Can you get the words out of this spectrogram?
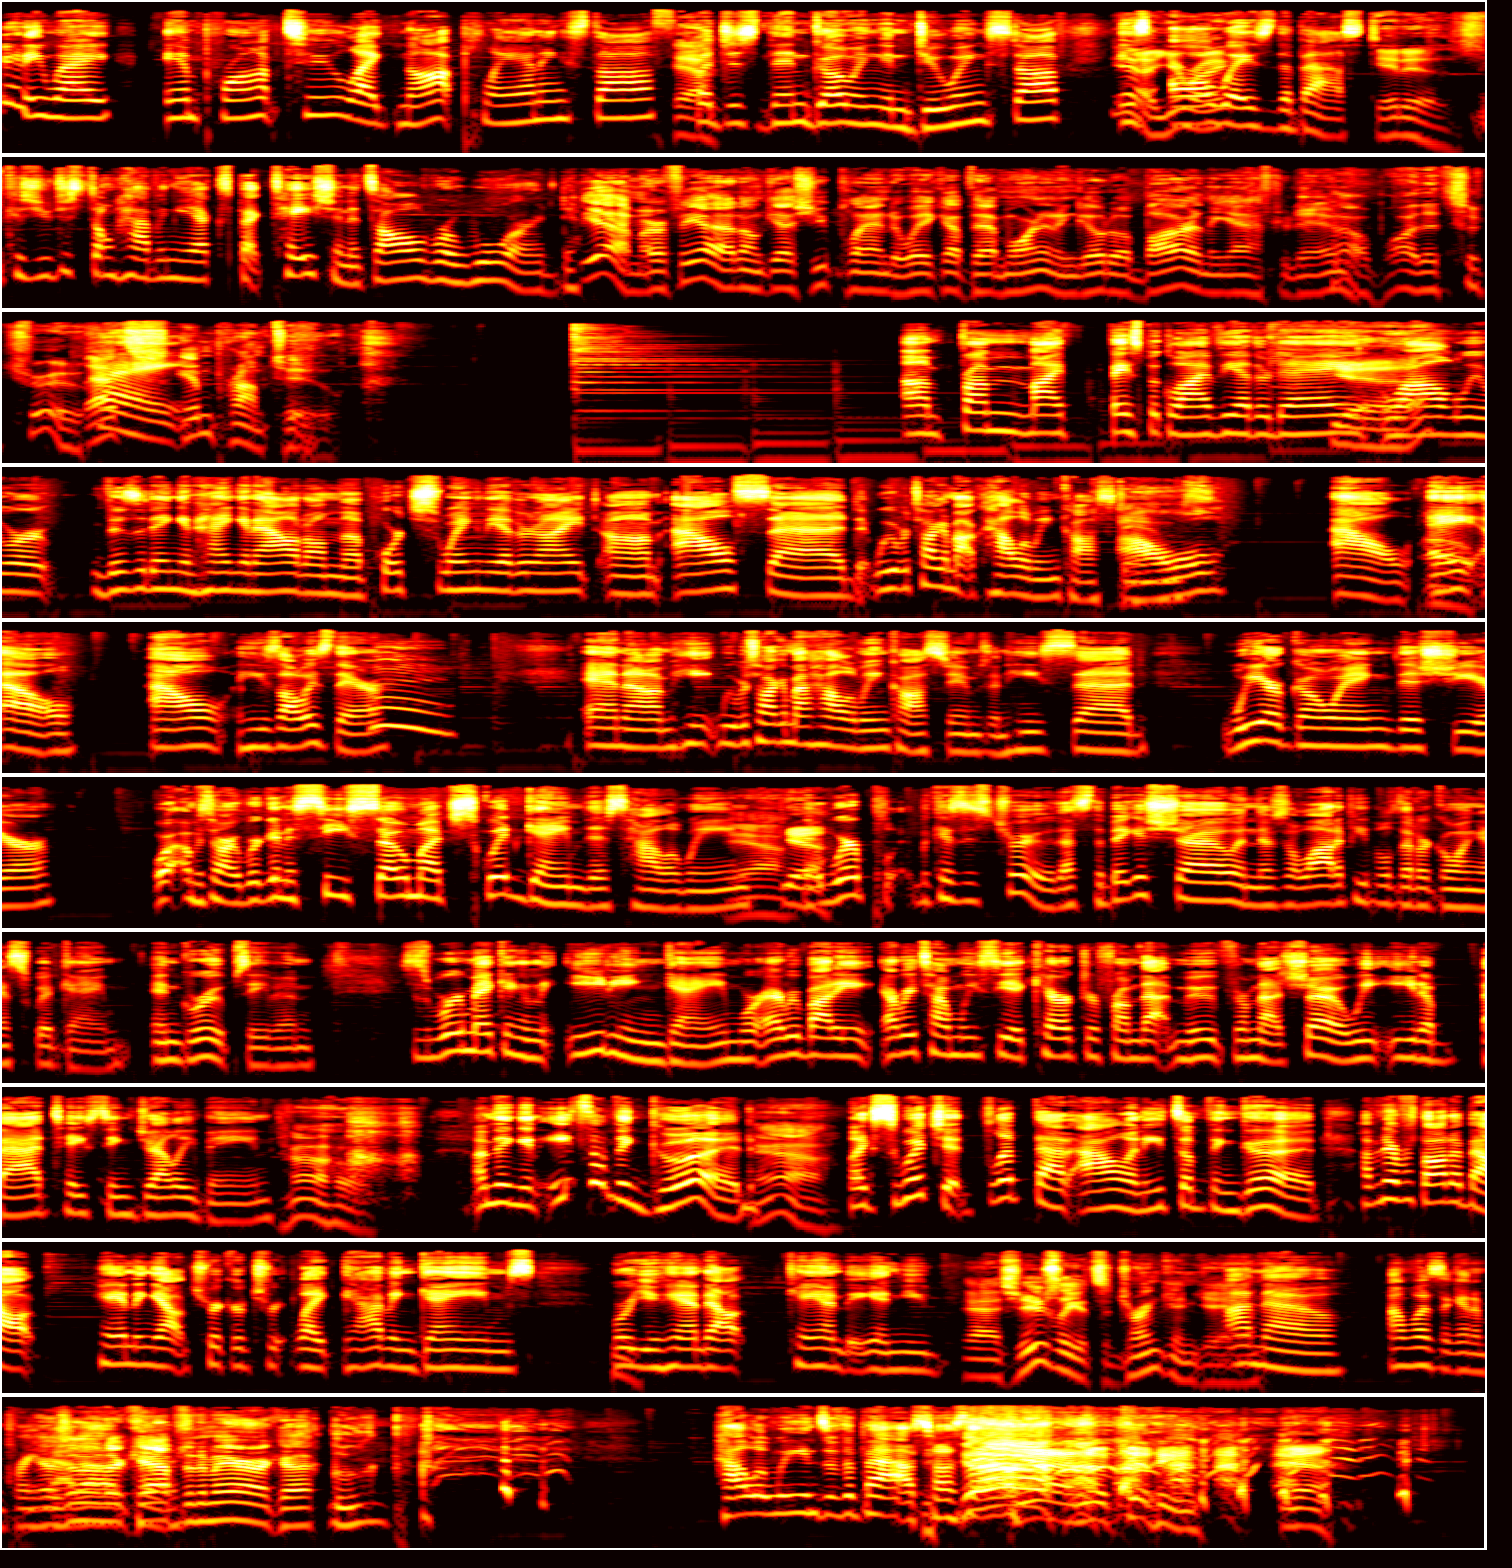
Anyway, impromptu, like not planning stuff, Yeah. but just then going and doing stuff Yeah, is you're right. always the best It is. because you just don't have any expectation. It's all reward. Yeah, Murphy, I don't guess you plan to wake up that morning and go to a bar in the afternoon. Oh boy, that's so true. That's Hey. impromptu. Um, from my Facebook Live the other day, Yeah. while we were visiting and hanging out on the porch swing the other night, um, Al said we were talking about Halloween costumes. Owl? Al, A L, Al. He's always there. And um, he, we were talking about Halloween costumes, and he said we are going this year. Or, I'm sorry, we're going to see so much Squid Game this Halloween Yeah. Yeah. that we're pl- because it's true. That's the biggest show, and there's a lot of people that are going at Squid Game in groups even. He says we're making an eating game where everybody every time we see a character from that move from that show, we eat a bad tasting jelly bean. Oh, I'm thinking eat something good. yeah. Like switch it, flip that owl and eat something good. I've never thought about handing out trick or treat, like having games where you hand out candy and you. Yeah, it's usually it's a drinking game. I know. I wasn't going to bring Here's that another up, but- Captain America. Halloweens of the past. Huh, Sam? Yeah, no kidding. Yeah.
